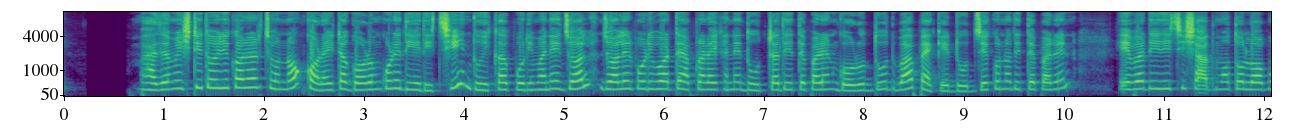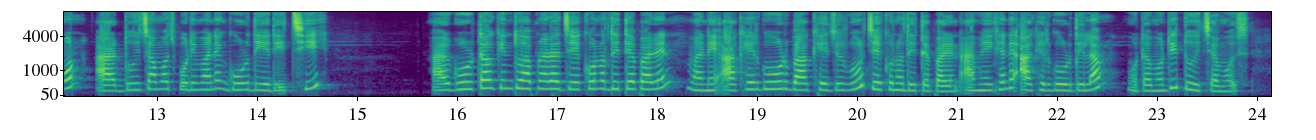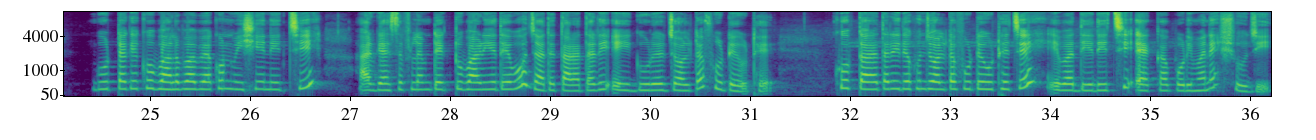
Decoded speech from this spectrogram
ভাজা মিষ্টি তৈরি করার জন্য কড়াইটা গরম করে দিয়ে দিচ্ছি দুই কাপ পরিমাণে জল। জলের পরিবর্তে আপনারা এখানে দুধটা দিতে পারেন, গরুর দুধ বা প্যাকেট দুধ যে কোনো দিতে পারেন। এবার দিয়ে দিচ্ছি স্বাদ মতো লবণ আর দুই চামচ পরিমাণে গুড় দিয়ে দিচ্ছি। আর গুড়টাও কিন্তু আপনারা যে কোনো দিতে পারেন মানে আখের গুড় বা খেজুর গুড় যে কোনো দিতে পারেন। আমি এখানে আখের গুড় দিলাম, মোটামুটি দুই চামচ। গুড়টাকে খুব ভালোভাবে এখন মিশিয়ে নিচ্ছি। আর গ্যাসের ফ্লেমটা একটু বাড়িয়ে দেবো যাতে তাড়াতাড়ি এই গুড়ের জলটা ফুটে ওঠে। খুব তাড়াতাড়ি দেখুন জলটা ফুটে উঠেছে। এবার দিয়ে দিচ্ছি এক কাপ পরিমাণে সুজি।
